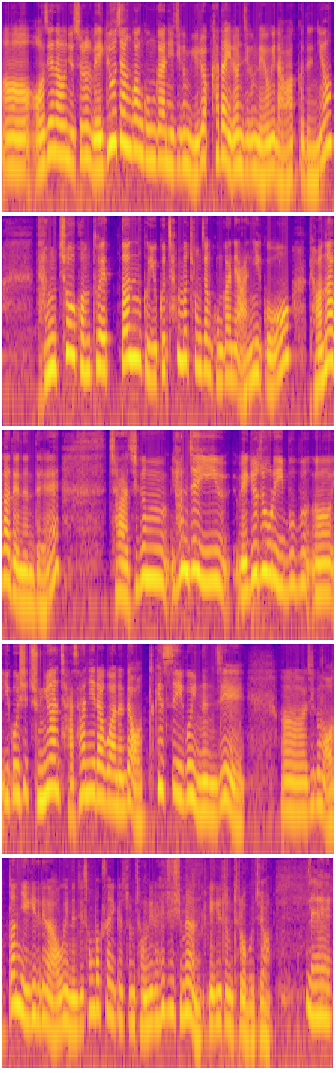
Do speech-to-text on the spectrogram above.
어, 어제 나온 뉴스는 외교장관 공간이 지금 유력하다 이런 지금 내용이 나왔거든요. 당초 검토했던 그 육군 참모총장 공간이 아니고 변화가 됐는데 자, 지금 현재 이 외교적으로 이 부분 어 이곳이 중요한 자산이라고 하는데 어떻게 쓰이고 있는지 어 지금 어떤 얘기들이 나오고 있는지 송 박사님께서 좀 정리를 해 주시면 얘기를 좀 들어보죠. 네.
